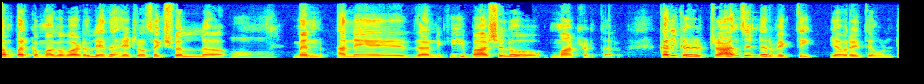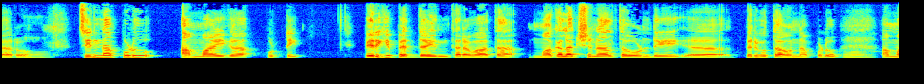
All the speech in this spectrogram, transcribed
సంపర్క మగవాడు లేదా హెట్రోసెక్షువల్. మెన్ అనే దానికి ఈ భాషలో మాట్లాడతారు కానీ ఇక్కడ ట్రాన్స్జెండర్ వ్యక్తి ఎవరైతే ఉంటారో. చిన్నప్పుడు అమ్మాయిగా పుట్టి పెరిగి పెద్ద అయిన తర్వాత మగ లక్షణాలతో ఉండి పెరుగుతా ఉన్నప్పుడు. అమ్మ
